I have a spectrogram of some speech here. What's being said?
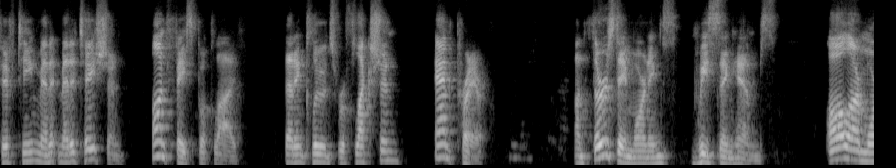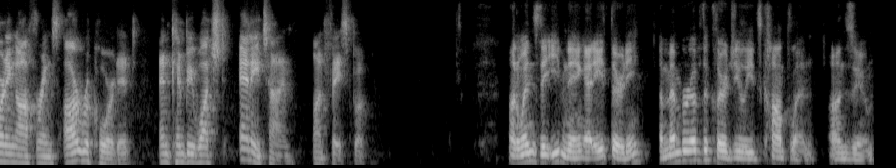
15-minute meditation on Facebook Live that includes reflection and prayer. On Thursday mornings, we sing hymns. All our morning offerings are recorded and can be watched anytime on Facebook. On Wednesday evening at 8:30, a member of the clergy leads Compline on Zoom,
